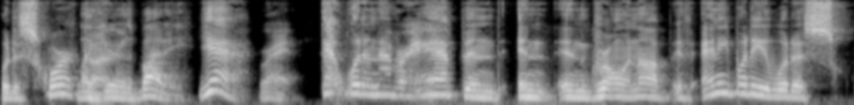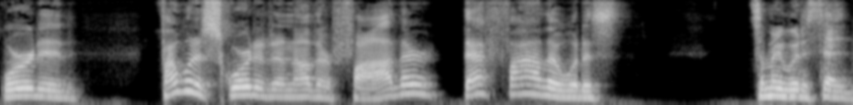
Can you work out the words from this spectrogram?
with a squirt Like gun. Like you're his buddy. yeah. Right. That would have never happened in in growing up. If anybody would have squirted if I would have squirted another father, that father would have Somebody would have said,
